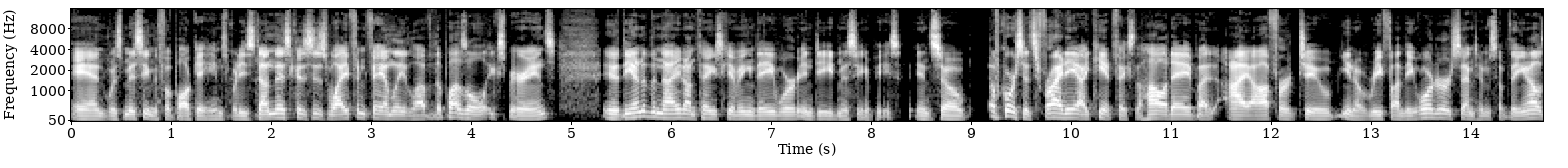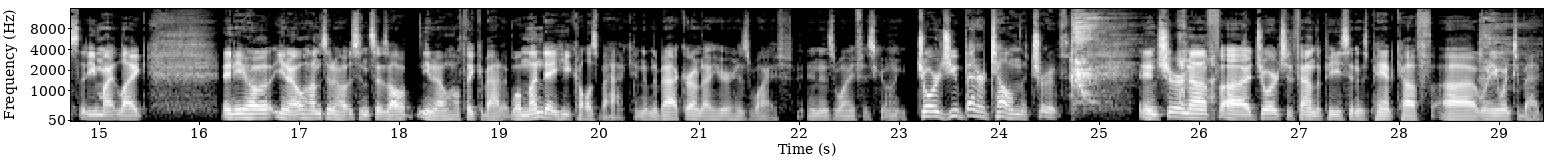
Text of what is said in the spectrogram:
and was missing the football games. But he's done this because his wife and family love the puzzle experience. And at the end of the night on Thanksgiving, they were indeed missing a piece. And so, of course, it's Friday. I can't fix the holiday, but I offer to, you know, refund the order, send him something else that he might like. And he, you know, hums and hoes and says, "I'll, you know, I'll think about it." Well, Monday he calls back, and in the background I hear his wife, and his wife is going, "George, you better tell him the truth." and sure enough, uh, George had found the piece in his pant cuff uh, when he went to bed.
